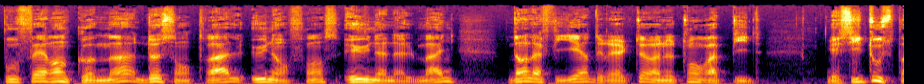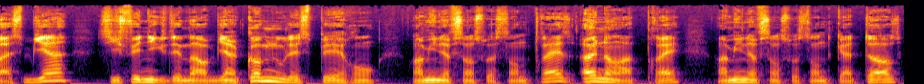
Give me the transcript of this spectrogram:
pour faire en commun deux centrales, une en France et une en Allemagne, dans la filière des réacteurs à neutrons rapides. Et si tout se passe bien, si Phoenix démarre bien comme nous l'espérons en 1973, un an après, en 1974,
